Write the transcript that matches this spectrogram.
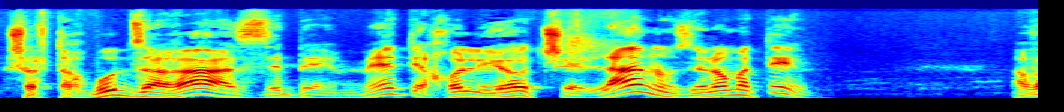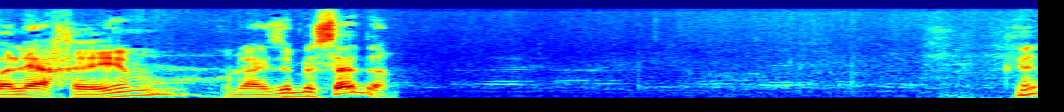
עכשיו, תרבות זרה, זה באמת יכול להיות שלנו זה לא מתאים, אבל לאחרים אולי זה בסדר. כן,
